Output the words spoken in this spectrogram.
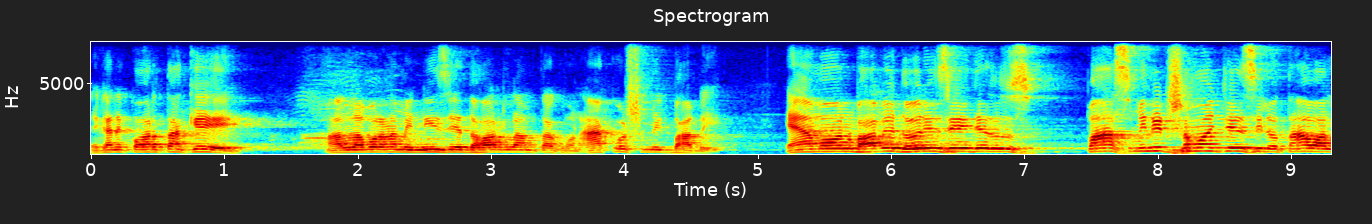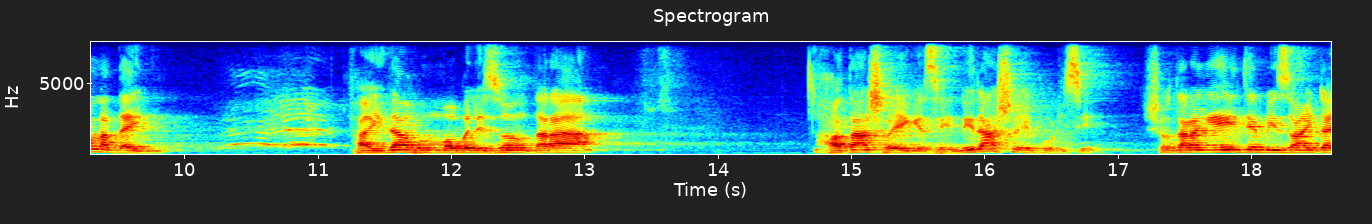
এখানে কর্তাকে আল্লাহ বলেন, আমি নিজে ধরলাম তখন আকস্মিকভাবে। এমনভাবে ধরেছি যে পাঁচ মিনিট সময় চেয়েছিল, তাও আল্লাহ দেয়নি। ফাইদা হুম মোবাইলিসন তারা হতাশ হয়ে গেছে, নিরাশ হয়ে পড়েছে। সুতরাং এই যে বিজয়টা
